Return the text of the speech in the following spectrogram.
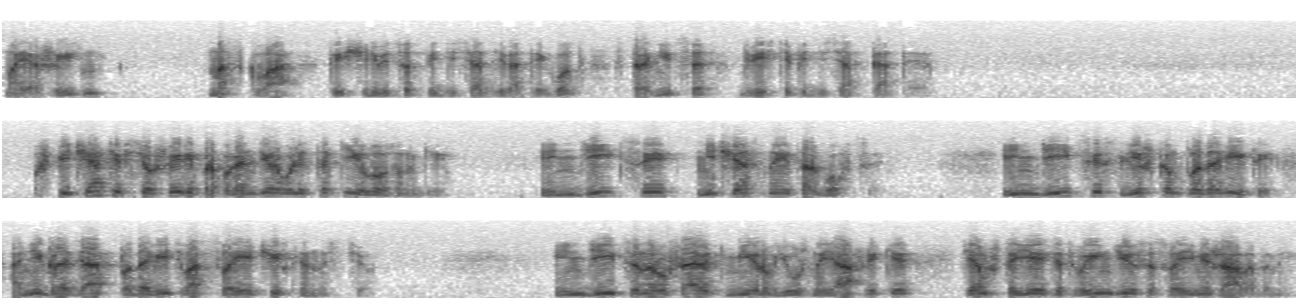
«Моя жизнь», Москва, 1959 год, страница 255. В печати все шире пропагандировались такие лозунги. «Индийцы – нечестные торговцы». «Индийцы слишком плодовиты, они грозят подавить вас своей численностью». «Индийцы нарушают мир в Южной Африке тем, что ездят в Индию со своими жалобами».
